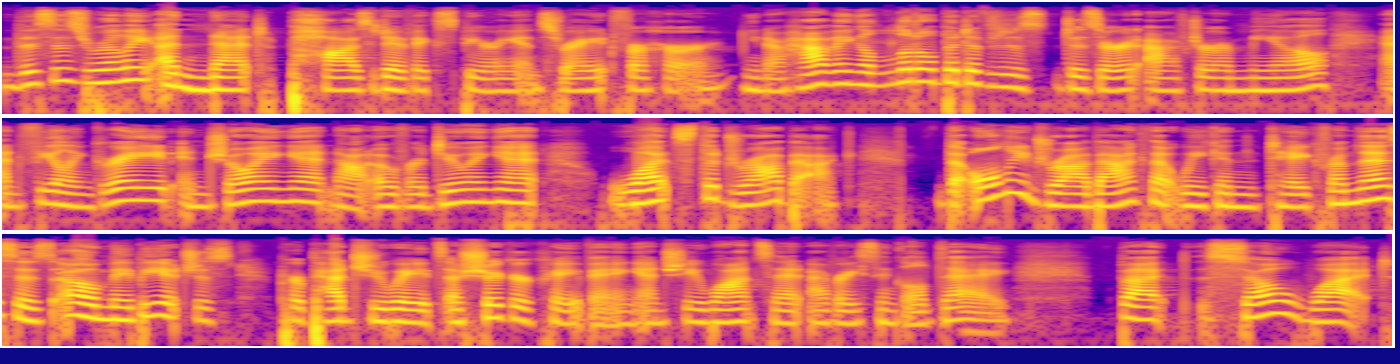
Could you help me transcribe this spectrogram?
this is really a net positive experience, right, for her. You know, having a little bit of des- dessert after a meal and feeling great, enjoying it, not overdoing it. What's the drawback? The only drawback that we can take from this is oh, maybe it just perpetuates a sugar craving and she wants it every single day. But so what,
